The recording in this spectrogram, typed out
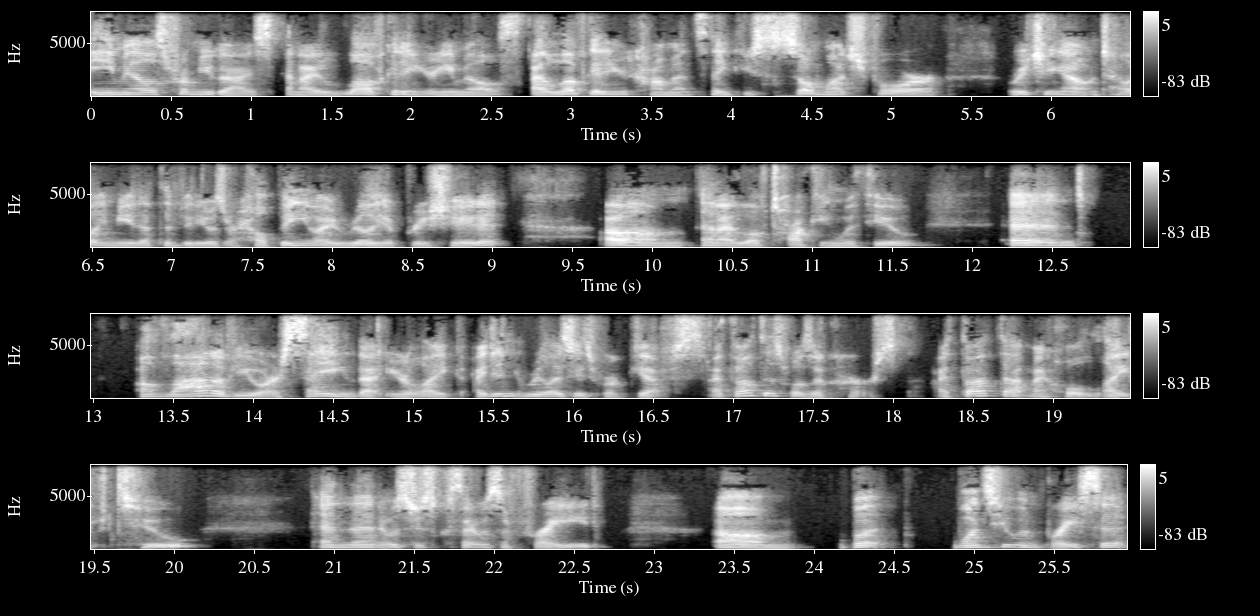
emails from you guys, and I love getting your emails. I love getting your comments. Thank you so much for reaching out and telling me that the videos are helping you. I really appreciate it. Um, and I love talking with you. And a lot of you are saying that you're like, I didn't realize these were gifts. I thought this was a curse. I thought that my whole life too. And then it was just because I was afraid. Um, but once you embrace it,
